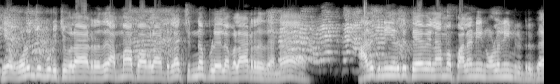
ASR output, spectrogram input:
ஏன் ஒளிஞ்சு பிடிச்சி விளையாடுறது? அம்மா அப்பா விளையாட்டுலாம் சின்ன பிள்ளையில விளையாடுறது தானே. அதுக்கு நீ எதுக்கு தேவையில்லாம பழனி நுழனின்னுட்டு இருக்க?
